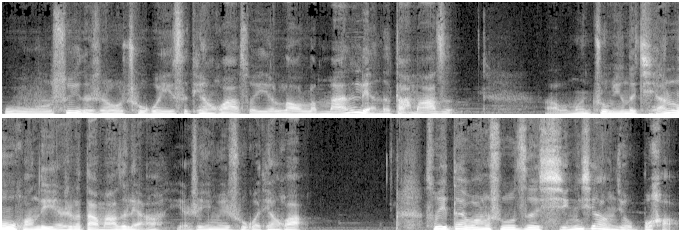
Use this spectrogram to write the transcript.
五岁的时候出过一次天花，所以落了满脸的大麻子。啊，我们著名的乾隆皇帝也是个大麻子脸啊，也是因为出过天花，所以戴望舒的形象就不好。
